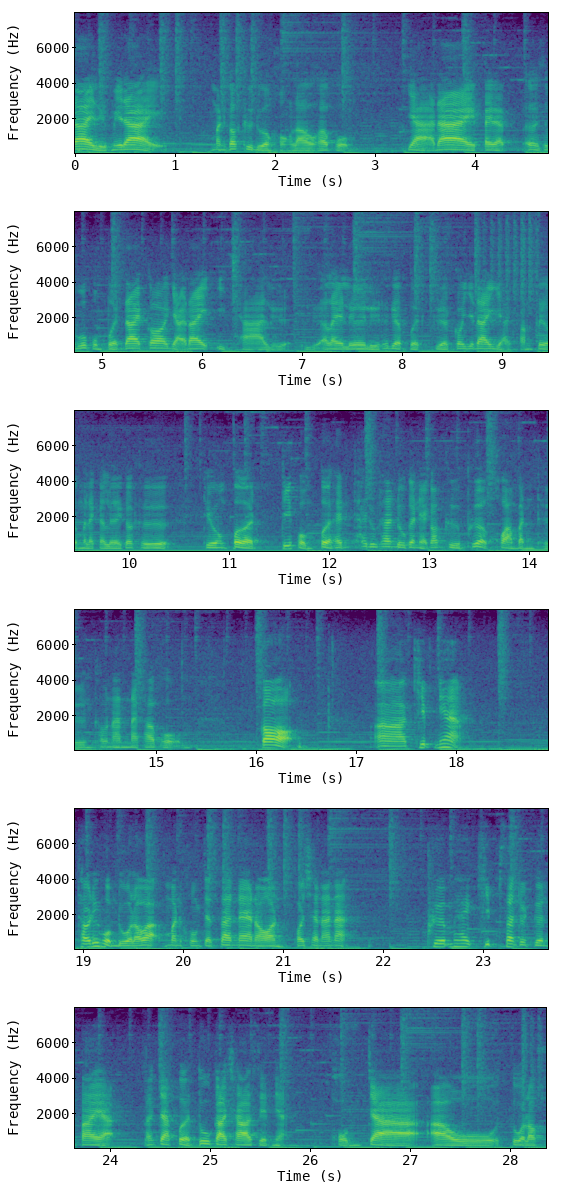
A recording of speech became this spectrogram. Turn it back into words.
ได้หรือไม่ได้ มันก็คือดวงของเราครับผมอย่าได้ไปแบบเออสมมติผมเปิดได้ก็อย่าได้อิจฉาหรือหรืออะไรเลย หรือถ้าเกิดเปิดเกลือก็จะได้อย่าซ้ำเติมอะไรกันเลยก็คือ ที่ผมเปิดที่ผมเปิดให้ให้ทุกท่านดูกันเนี่ยก็คือเพื่อความบันเทิงเท่านั้นนะครับผมก็คลิปเนี่ย เท่าที่ผมดูแล้วอะมันคงจะสั้นแน่นอน เพราะฉะนั้นอะเพื่อไม่ให้คลิปสั้นจนเกินไปอะ หลังจากเปิดตู้กาชาเสร็จเนี่ย ผมจะเอาตัวละค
